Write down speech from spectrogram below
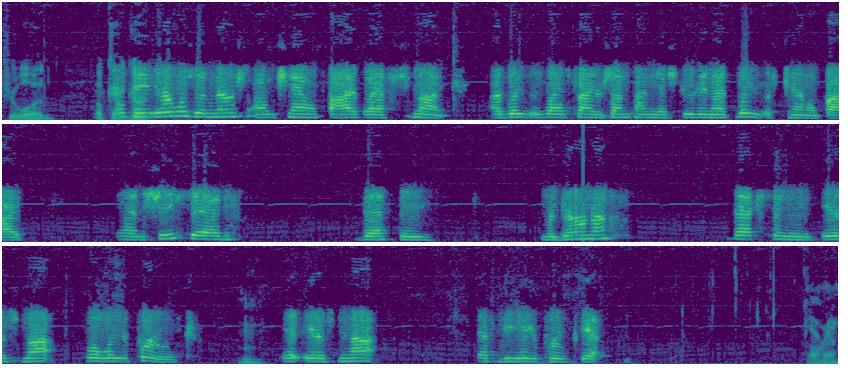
if you would. Okay, Okay, good. there was a nurse on Channel 5 last night. I believe it was last night or sometime yesterday, and I believe it was Channel 5. And she said that the Moderna vaccine is not fully approved. Hmm. It is not FDA approved yet. All right.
